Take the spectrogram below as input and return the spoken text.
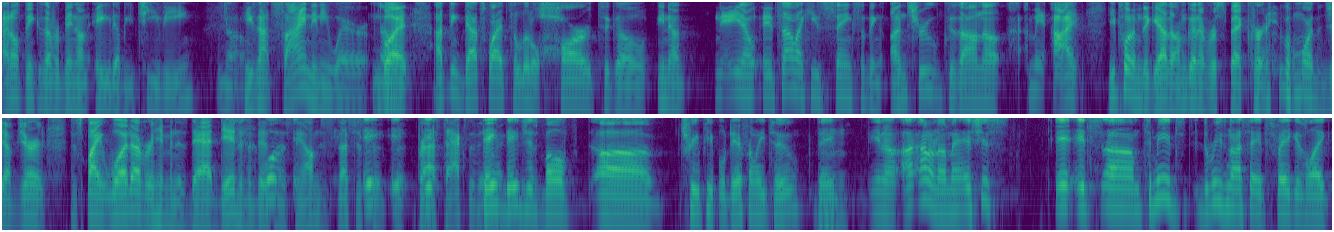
I don't think has ever been on AEW TV. No. He's not signed anywhere, No. but I think that's why it's a little hard to go, you know, you know, it's not like he's saying something untrue because I don't know. I mean, I he put them together. I'm gonna respect Kurt Angle more than Jeff Jarrett, despite whatever him and his dad did in the business. you know, I'm just that's just It- the, the it- brass it- tacks of it. They like- they just both uh, treat people differently too. They Mm-hmm. you know I, I don't know man. It's just it, it's um to me it's the reason I say it's fake is like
